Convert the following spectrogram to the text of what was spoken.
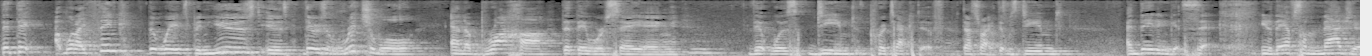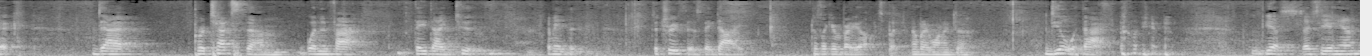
that they. What I think the way it's been used is there's a ritual and a bracha that they were saying that was deemed protective. That's right. That was deemed, and they didn't get sick. You know, they have some magic that protects them when in fact they died too. I mean, the, the truth is they died just like everybody else, but nobody wanted to deal with that. yes, I see a hand.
